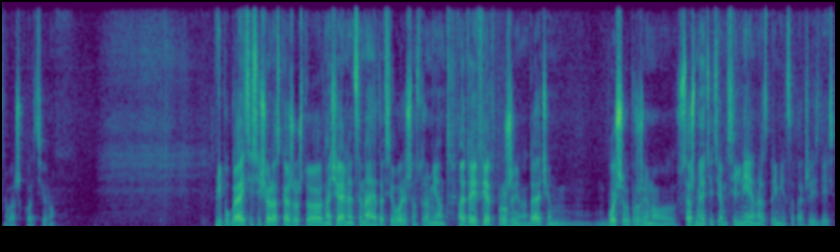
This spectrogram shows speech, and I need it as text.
вашу квартиру. Не пугайтесь, еще раз скажу, что начальная цена — это всего лишь инструмент. Но это эффект пружины. Да? Чем больше вы пружину сожмете, тем сильнее она распрямится. Так же и здесь.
